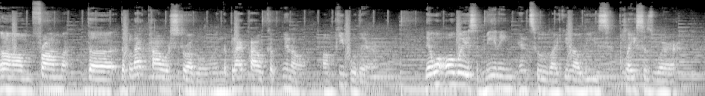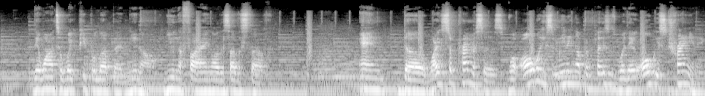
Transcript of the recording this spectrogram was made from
um, from the the Black Power struggle and the Black Power, you know, um, people there, they were always meeting into like you know these places where they wanted to wake people up and you know unifying all this other stuff. And the white supremacists were always meeting up in places where they always training.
